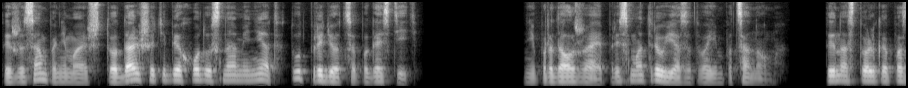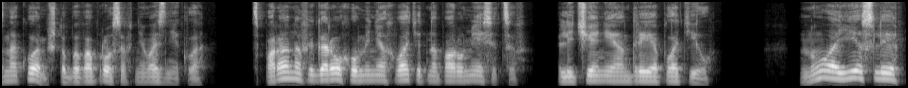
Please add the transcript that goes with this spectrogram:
Ты же сам понимаешь, что дальше тебе ходу с нами нет, тут придется погостить. «Не продолжай, присмотрю я за твоим пацаном. Ты настолько познакомь, чтобы вопросов не возникло. Спаранов и гороха у меня хватит на пару месяцев. Лечение Андрей оплатил. Ну а если...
